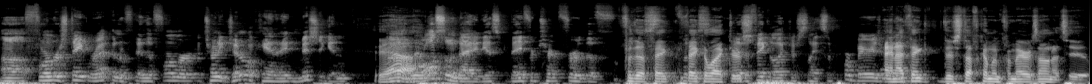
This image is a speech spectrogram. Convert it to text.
Uh, former state rep and, and the former attorney general candidate in Michigan Yeah. uh, were also indicted yesterday for for the For the fake, for fake the, electors. the fake elector slate. So poor Barry's And I think there's stuff coming from Arizona too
